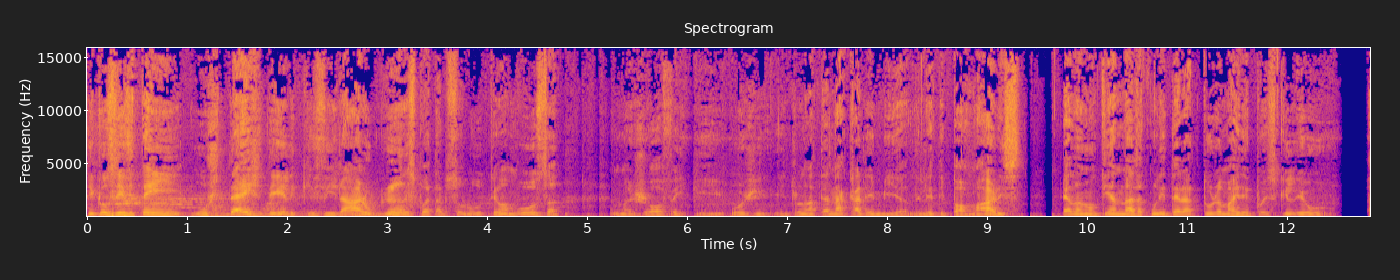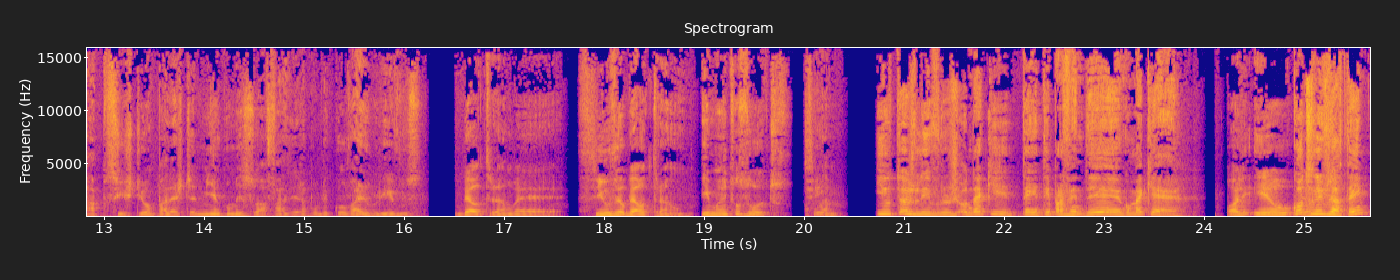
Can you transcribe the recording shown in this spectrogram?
Inclusive tem uns 10 dele que viraram grandes poetas absolutos. Tem uma moça uma jovem que hoje entrou até na academia de Leite de Palmares, ela não tinha nada com literatura, mas depois que leu, assistiu uma palestra minha, começou a fazer, ela publicou vários livros. Beltrão, é Silvio Beltrão e muitos outros. Sim. Tá? E os teus livros, onde é que tem? Tem para vender? Como é que é? Olha, eu. Quantos eu, livros já tem?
